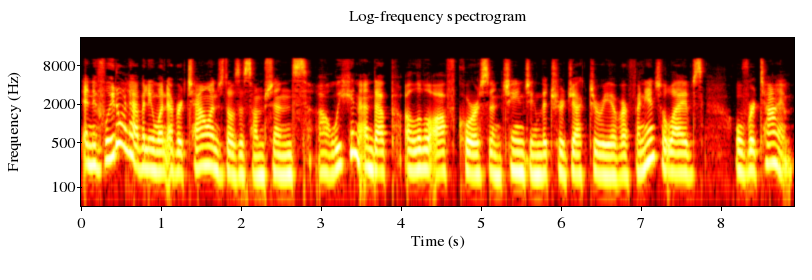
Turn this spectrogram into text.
and if we don't have anyone ever challenge those assumptions, uh, we can end up a little off course and changing the trajectory of our financial lives over time.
